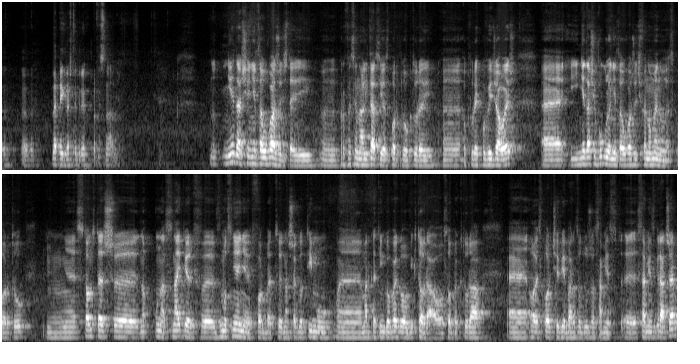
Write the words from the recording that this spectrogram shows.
lepiej grać te gry profesjonalnie. No, nie da się nie zauważyć tej y, profesjonalizacji sportu, o której, y, o której powiedziałeś e, i nie da się w ogóle nie zauważyć fenomenu e-sportu. Mm, Stąd też y, no, u nas najpierw y, wzmocnienie Forbet naszego teamu e, marketingowego Wiktora, o osobę, która e, o e-sporcie wie bardzo dużo, sam jest, e, sam jest graczem.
